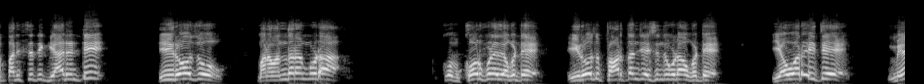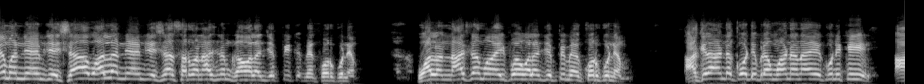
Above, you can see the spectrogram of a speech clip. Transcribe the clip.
పరిస్థితి గ్యారంటీ. ఈ రోజు మనం అందరం కూడా కోరుకునేది ఒకటే. ఈ రోజు ప్రార్థన చేసింది కూడా ఒకటే. ఎవరైతే మేము అన్యాయం చేసినా వాళ్ళు అన్యాయం చేసినా సర్వనాశనం కావాలని చెప్పి మేము కోరుకున్నాం. వాళ్ళ నాశనం అయిపోవాలని చెప్పి మేము కోరుకున్నాం. అఖిలాండ కోటి బ్రహ్మాండ నాయకునికి ఆ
